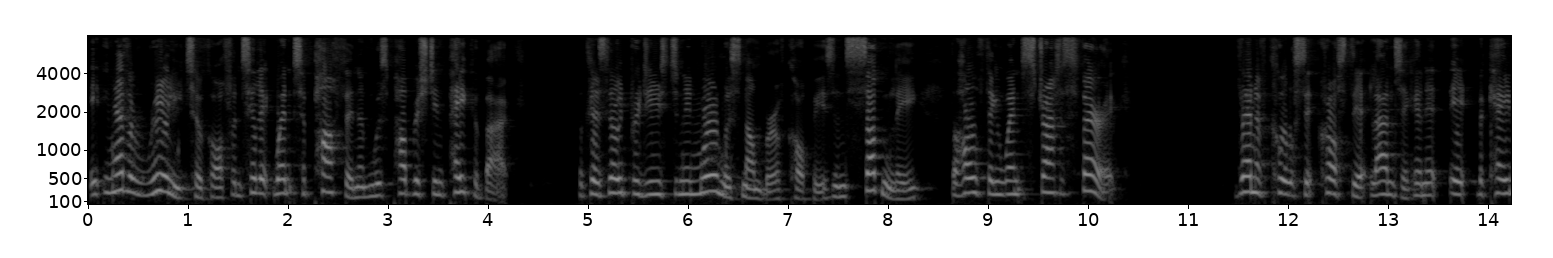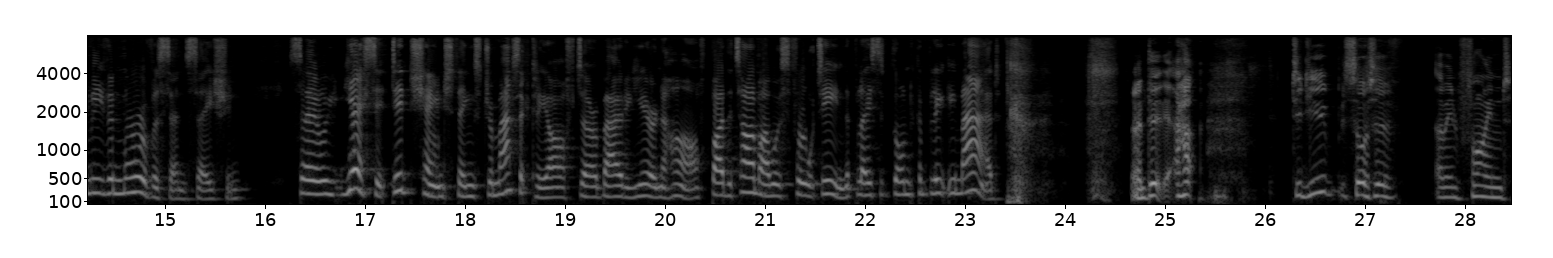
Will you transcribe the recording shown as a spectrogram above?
it never really took off until it went to Puffin and was published in paperback because they produced an enormous number of copies. And suddenly the whole thing went stratospheric. Then, of course, it crossed the Atlantic and it, it became even more of a sensation. So, yes, it did change things dramatically after about a year and a half. By the time I was 14, the place had gone completely mad. and did, how, did you sort of, I mean, find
